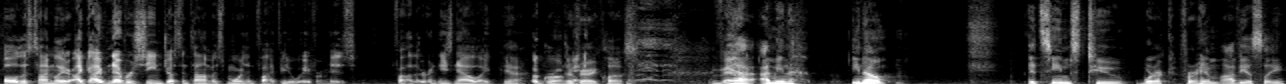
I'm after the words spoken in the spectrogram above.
all this time later. Like I've never seen Justin Thomas more than five feet away from his father, and he's now like yeah, a grown. They're man. very close. very. Yeah, I mean, you know, it seems to work for him. Obviously,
